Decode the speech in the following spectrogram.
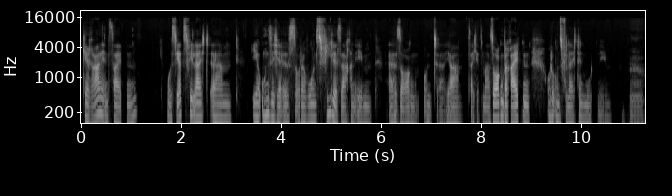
gerade in Zeiten, wo es jetzt vielleicht ähm, eher unsicher ist oder wo uns viele Sachen eben äh, sorgen und äh, ja, sag ich jetzt mal, Sorgen bereiten oder uns vielleicht den Mut nehmen. Ja,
